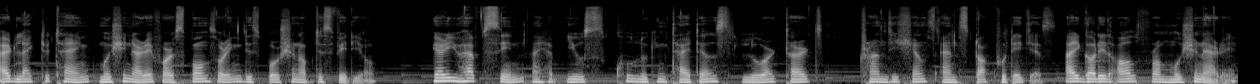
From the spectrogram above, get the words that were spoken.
I'd like to thank Motion Array for sponsoring this portion of this video. Here you have seen I have used cool looking titles, lower thirds, transitions and stock footages. I got it all from Motion Array.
